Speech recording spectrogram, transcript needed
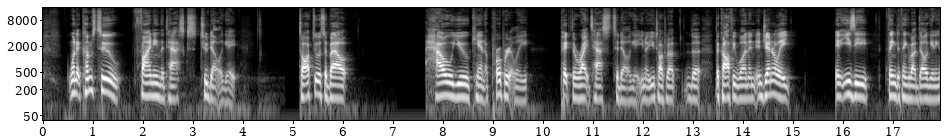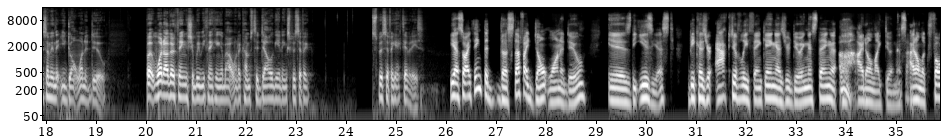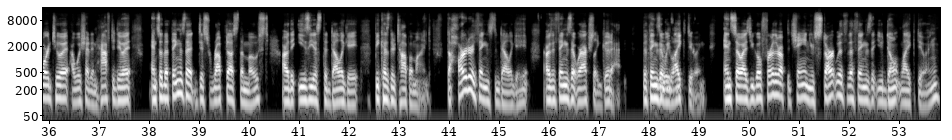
when it comes to finding the tasks to delegate, talk to us about how you can appropriately pick the right tasks to delegate. You know, you talked about the the coffee one, and, and generally, an easy thing to think about delegating is something that you don't want to do. But what other things should we be thinking about when it comes to delegating specific specific activities? Yeah, so I think the the stuff I don't want to do is the easiest because you're actively thinking as you're doing this thing that, oh, I don't like doing this. I don't look forward to it. I wish I didn't have to do it. And so the things that disrupt us the most are the easiest to delegate because they're top of mind. The harder things to delegate are the things that we're actually good at, the things that we mm-hmm. like doing. And so as you go further up the chain, you start with the things that you don't like doing.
